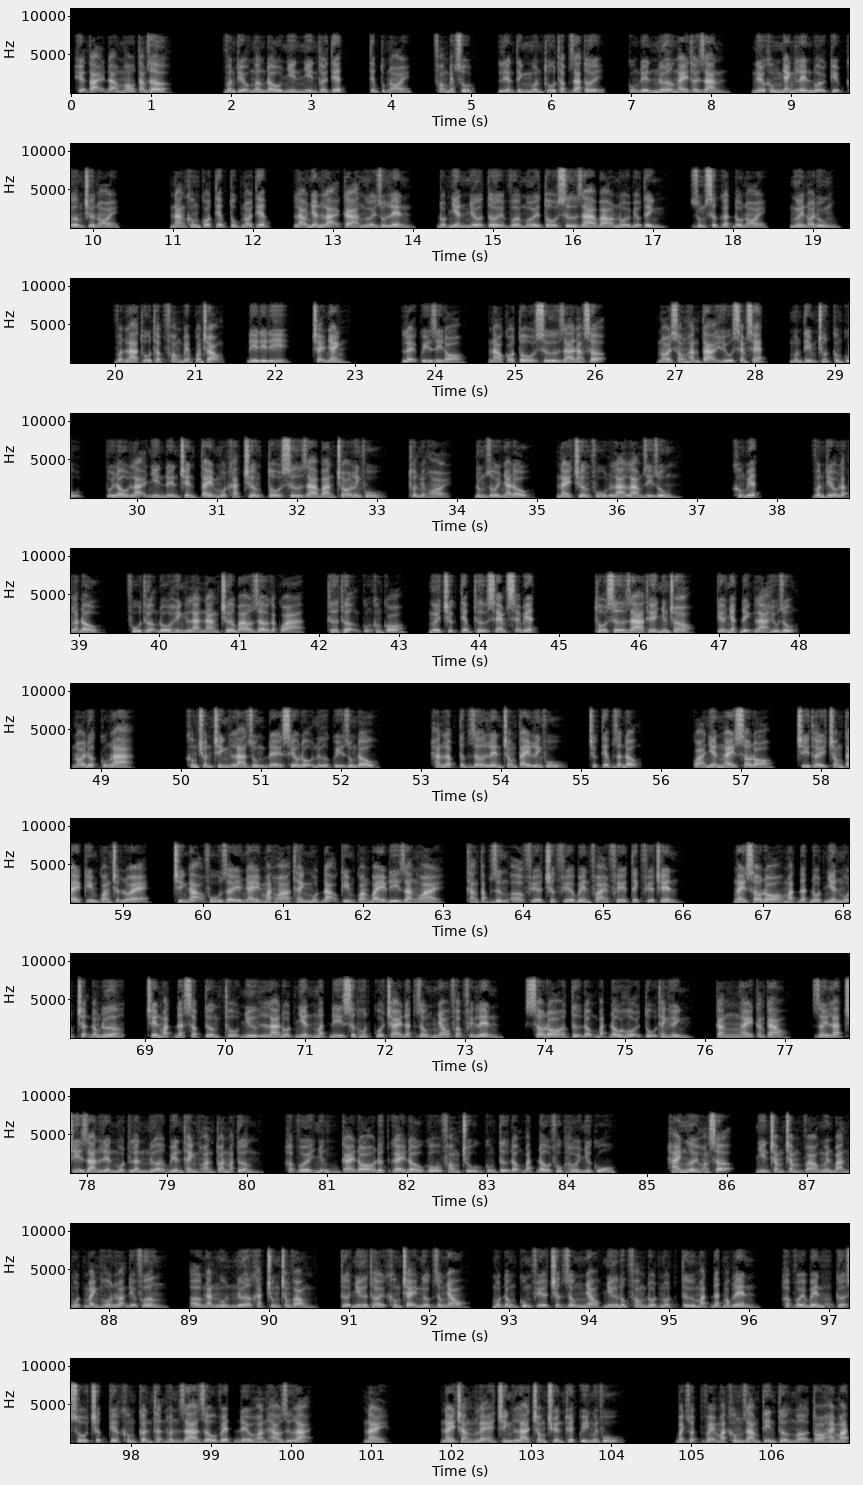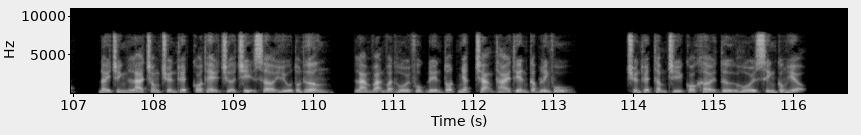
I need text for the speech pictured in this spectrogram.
Hiện tại đã mau 8 giờ. Vân Tiểu ngẩng đầu nhìn nhìn thời tiết, tiếp tục nói, phòng bếp sụp, liền tính muốn thu thập ra tới, cũng đến nửa ngày thời gian, nếu không nhanh lên đuổi kịp cơm chưa nói. Nàng không có tiếp tục nói tiếp, lão nhân lại cả người run lên, đột nhiên nhớ tới vừa mới tổ sư ra báo nổi biểu tình, dùng sức gật đầu nói, ngươi nói đúng. Vẫn là thu thập phòng bếp quan trọng, đi đi đi, chạy nhanh. Lệ quỷ gì đó, nào có tổ sư ra đáng sợ. Nói xong hắn tả hữu xem xét, muốn tìm chút công cụ, túi đầu lại nhìn đến trên tay một khắc trường tổ sư ra ban cho linh phủ, thuận miệng hỏi, đúng rồi nha đầu, này trương phủ là làm gì dùng? Không biết. Vân Tiểu lắc lắc đầu, phù thượng đồ hình là nàng chưa bao giờ gặp qua, thư thượng cũng không có, ngươi trực tiếp thử xem sẽ biết. Tổ sư ra thế nhưng cho, kia nhất định là hữu dụng. Nói được cũng là, không chuẩn chính là dùng để siêu độ nữ quỷ dùng đâu. Hắn lập tức giơ lên trong tay linh phủ, trực tiếp dẫn động. Quả nhiên ngay sau đó, chỉ thấy trong tay kim quang chợt lóe, chỉnh đạo phù giấy nháy mắt hóa thành một đạo kim quang bay đi ra ngoài, thẳng tắp dừng ở phía trước phía bên phải phế tích phía trên. Ngay sau đó mặt đất đột nhiên một trận đông đưa, trên mặt đất sập tường thổ như là đột nhiên mất đi sức hút của trái đất giống nhau phập phình lên, sau đó tự động bắt đầu hội tụ thành hình, càng ngày càng cao, dây lát chi gian liền một lần nữa biến thành hoàn toàn mặt tường, hợp với những cái đó đứt gãy đầu gỗ phòng trụ cũng tự động bắt đầu phục hồi như cũ. Hai người hoảng sợ, nhìn chằm chằm vào nguyên bản một mảnh hỗn loạn địa phương, ở ngắn ngủn nửa khắc chung trong vòng, tựa như thời không chảy ngược giống nhau, một đống cùng phía trước giống nhau như lúc phòng đột ngột từ mặt đất mọc lên, hợp với bên cửa sổ trước kia không cẩn thận hơn ra dấu vết đều hoàn hảo giữ lại. Này, này chẳng lẽ chính là trong truyền thuyết quy nguyên phủ? Bạch Duật vẻ mặt không dám tin tưởng mở to hai mắt, đây chính là trong truyền thuyết có thể chữa trị sở hữu tổn thương, làm vạn vật hồi phục đến tốt nhất trạng thái thiên cấp linh phủ. Truyền thuyết thậm chí có khởi tử hồi sinh công hiệu.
